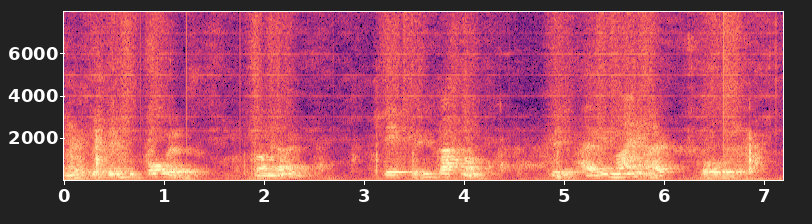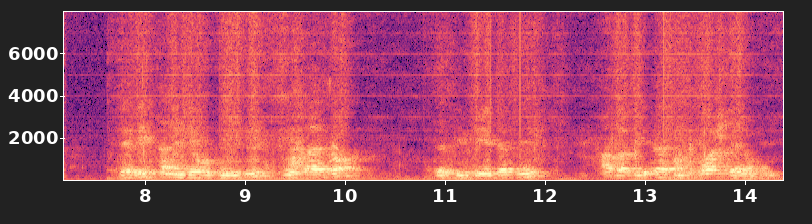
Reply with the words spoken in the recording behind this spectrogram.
eines bestimmten Vogels, sondern steht für die Gattung, für die Allgemeinheit Vogel. Der Witz an den Hieroglyphen ist also, dass die Bilder sind, aber Bilder von Vorstellungen,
